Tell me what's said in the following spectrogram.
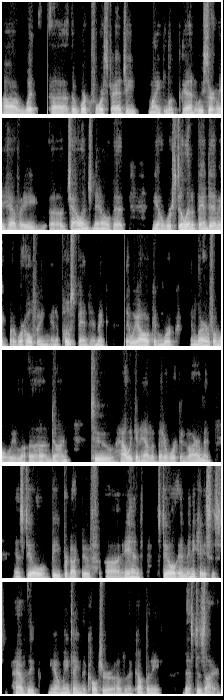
uh, what uh, the workforce strategy might look at. We certainly have a uh, challenge now that you know we're still in a pandemic, but we're hoping in a post-pandemic that we all can work and learn from what we uh, have done to how we can have a better work environment and still be productive uh, and still in many cases have the you know maintain the culture of the company that's desired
